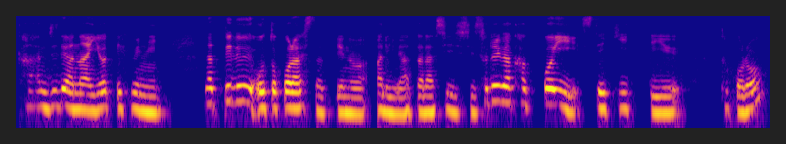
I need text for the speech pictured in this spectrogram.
感じではないよっていう風になってる男らしさっていうのはある意味新しいしそれがかっこいい素敵っていうところ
